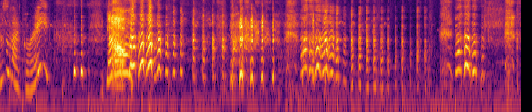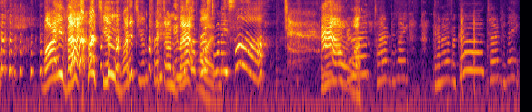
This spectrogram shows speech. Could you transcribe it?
Isn't that great? No! Why that cartoon? Why did you imprint on it that was the first one? one I saw. Ow! Have a good time tonight. Gonna have a good time tonight.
